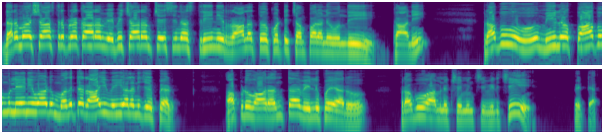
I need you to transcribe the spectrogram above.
ధర్మశాస్త్ర ప్రకారం వ్యభిచారం చేసిన స్త్రీని రాళ్ళతో కొట్టి చంపాలని ఉంది. కానీ ప్రభువు మీలో పాపము లేనివాడు మొదట రాయి వేయాలని చెప్పాడు. అప్పుడు వారంతా వెళ్ళిపోయారు. ప్రభు ఆమెను క్షమించి విడిచి పెట్టారు.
